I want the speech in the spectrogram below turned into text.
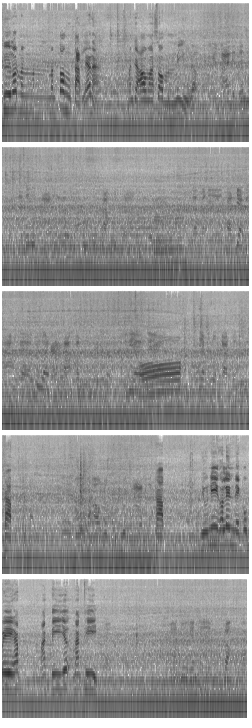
คือรถมันมันมันต้องตัดแล้วน่ะ มันจะเอามาซ่อมมันไม่อยู่แล้ว เรื่องรายเดี๋ยวจะรุ่นเดี๋ยวจะรุ่นหาเนี่ย คือว่าทางตามกันเรียกอ๋อแยกประสบการณ์กันครับนี่ต้องเอารุ่นรุ่นหาครับ อยู่นี่เขาเล่นเด็กโกเบครับ มักตีเยอะ มักทีงาดูเห็นในกล้องของ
